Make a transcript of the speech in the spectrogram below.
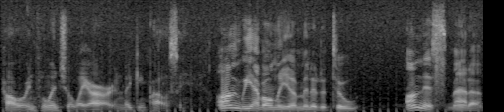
how influential they are in making policy. On, we have only a minute or two on this matter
